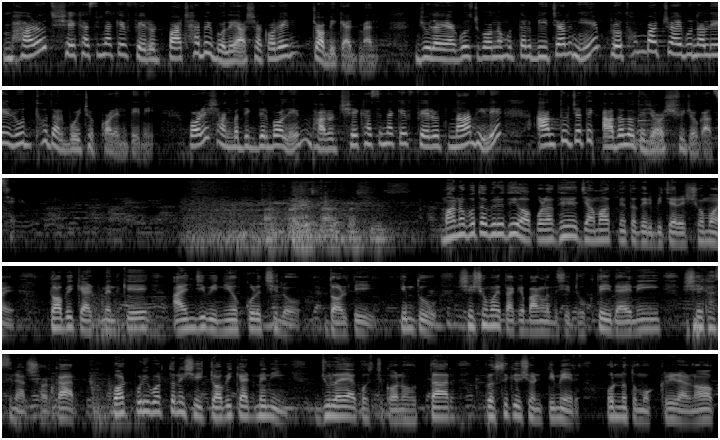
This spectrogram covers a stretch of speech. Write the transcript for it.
ভারত শেখ হাসিনাকে ফেরত পাঠাবে বলে আশা করেন টবি ক্যাডম্যান। জুলাই আগস্ট গণহত্যার বিচার নিয়ে প্রথমবার ট্রাইব্যুনালে রুদ্ধদ্বার বৈঠক করেন তিনি। পরে সাংবাদিকদের বলেন, ভারত শেখ হাসিনাকে ফেরত না দিলে আন্তর্জাতিক আদালতে যাওয়ার সুযোগ আছে। মানবতা বিরোধী অপরাধে জামাত নেতাদের বিচারের সময় টবি ক্যাডম্যানকে আইনজীবী নিয়োগ করেছিল দলটি। কিন্তু সে সময় তাকে বাংলাদেশে ঢুকতেই দেয়নি শেখ হাসিনার সরকার। পট পরিবর্তনে সেই টবি ক্যাটম্যানই জুলাই আগস্ট গণহত্যার প্রসিকিউশন টিমের অন্যতম ক্রীড়ানক।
